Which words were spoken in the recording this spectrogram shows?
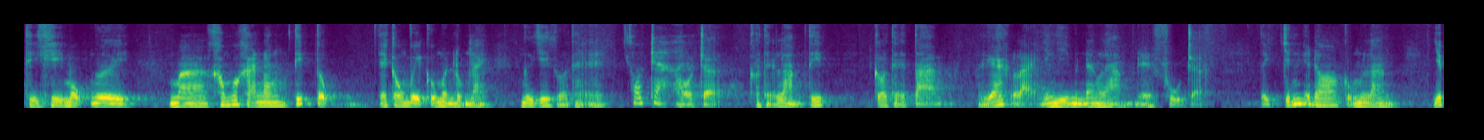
thì khi một người mà không có khả năng tiếp tục cái công việc của mình lúc này người kia có thể hỗ trợ hỗ trợ có thể làm tiếp có thể tạm gác lại những gì mình đang làm để phụ trợ thì chính cái đó cũng làm giúp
